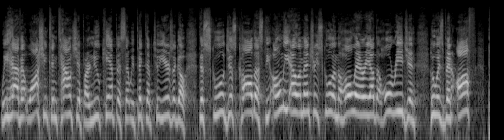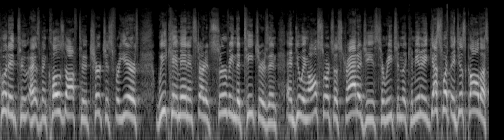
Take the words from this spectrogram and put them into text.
We have at Washington Township, our new campus that we picked up two years ago. The school just called us, the only elementary school in the whole area, the whole region, who has been off put into has been closed off to churches for years. We came in and started serving the teachers and, and doing all sorts of strategies to reach in the community. Guess what? They just called us.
